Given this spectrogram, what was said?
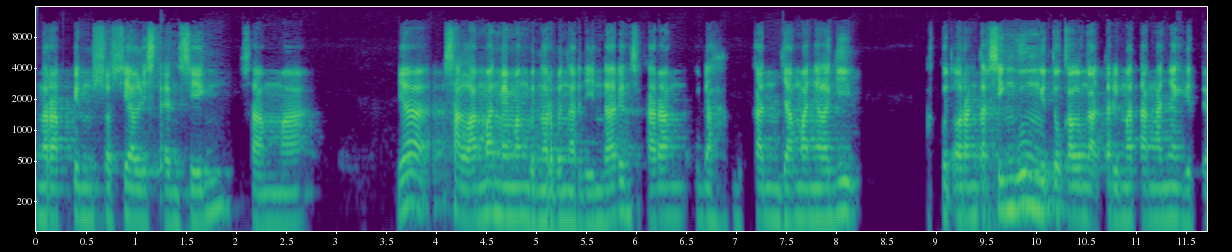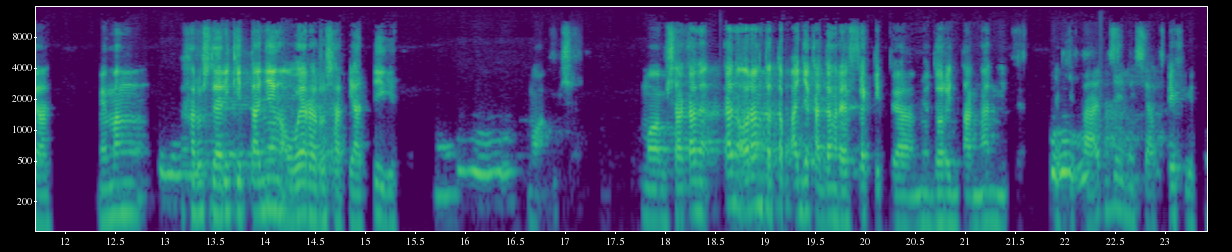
nerapin social distancing sama ya salaman memang benar-benar dihindarin. Sekarang udah bukan zamannya lagi takut orang tersinggung gitu kalau nggak terima tangannya gitu ya. Memang harus dari kitanya yang aware harus hati-hati gitu. Hmm. mau mau misalkan kan orang tetap aja kadang refleks gitu ya nyodorin tangan gitu ya. Ya kita aja inisiatif gitu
